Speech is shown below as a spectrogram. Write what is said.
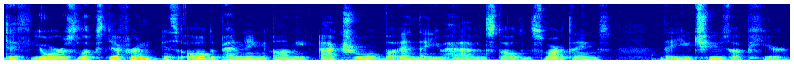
If yours looks different, it's all depending on the actual button that you have installed in SmartThings that you choose up here.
